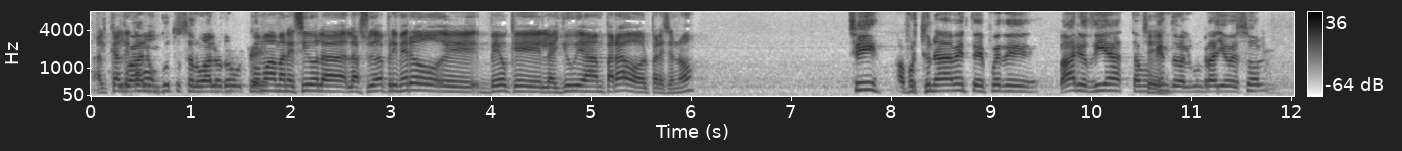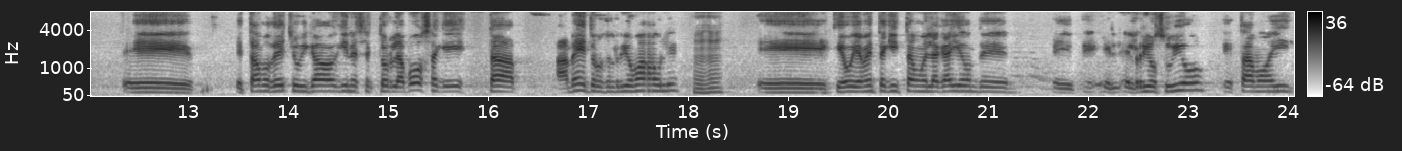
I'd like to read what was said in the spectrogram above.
Alcalde, un gusto saludarlo a todos ustedes. ¿Cómo ha amanecido la, ciudad? Primero, eh, veo que las lluvias han parado, al parecer, ¿no? Sí, afortunadamente después de varios días estamos viendo algún rayo de sol. Eh, Estamos de hecho ubicados aquí en el sector La Poza, que está a metros del río Maule, eh, que obviamente aquí estamos en la calle donde eh, el, río subió, estamos ahí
